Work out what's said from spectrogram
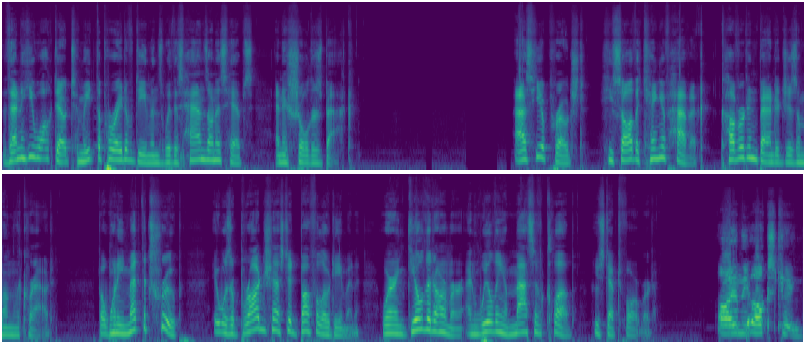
Then he walked out to meet the parade of demons with his hands on his hips and his shoulders back. As he approached, he saw the King of Havoc covered in bandages among the crowd. But when he met the troop, it was a broad chested buffalo demon wearing gilded armor and wielding a massive club who stepped forward. I am the Ox King,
